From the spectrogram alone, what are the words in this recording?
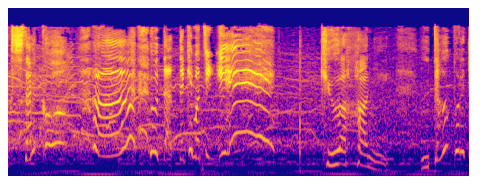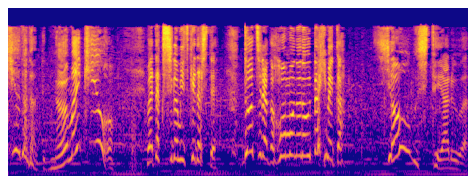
私最高。ああ歌って気持ちいい。キュアハニー。歌うプリキュアだなんて生意気よ。私が見つけ出してどちらが本物の歌姫か勝負してやるわ。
